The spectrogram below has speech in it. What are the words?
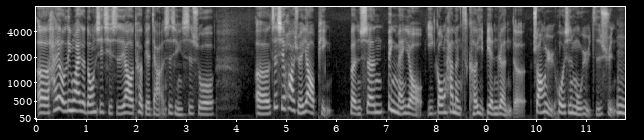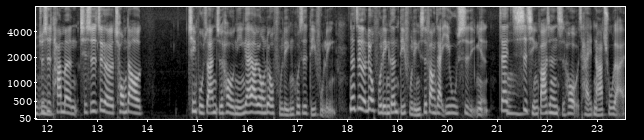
呃，还有另外一个东西，其实要特别讲的事情是说。呃，这些化学药品本身并没有移工他们可以辨认的双语或者是母语资讯，嗯，嗯，就是他们其实这个冲到氢氟酸之后，你应该要用六氟磷或是迪氟磷。那这个六氟磷跟迪氟磷是放在医务室里面，在事情发生的时候才拿出来，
